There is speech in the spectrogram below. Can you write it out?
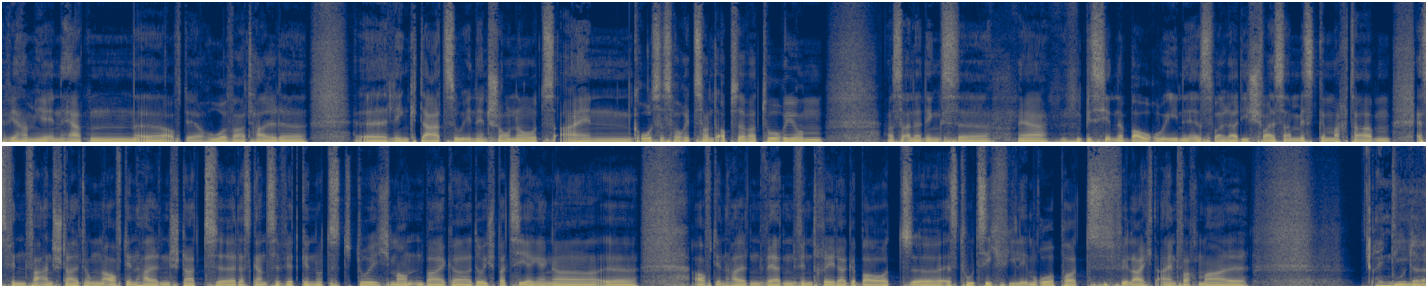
Wir haben hier in Herten äh, auf der Hohe Warthalde, äh, Link dazu in den Show Notes, ein großes Horizontobservatorium, was allerdings äh, ja, ein bisschen eine Bauruine ist, weil da die Schweißer Mist gemacht haben. Es finden Veranstaltungen auf den Halden statt. Äh, das Ganze wird wird genutzt durch Mountainbiker, durch Spaziergänger. Äh, auf den Halden werden Windräder gebaut. Äh, es tut sich viel im Ruhrpott. Vielleicht einfach mal ein guter,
